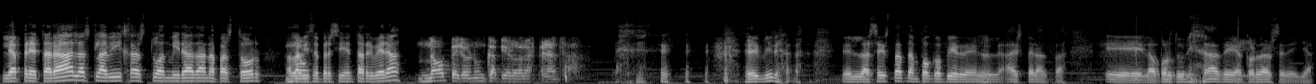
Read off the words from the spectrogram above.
¿Le apretará las clavijas tu admirada Ana Pastor a la vicepresidenta Rivera? No, pero nunca pierdo la esperanza. Eh, mira, en la sexta tampoco pierde la esperanza, la oportunidad de acordarse de ella.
